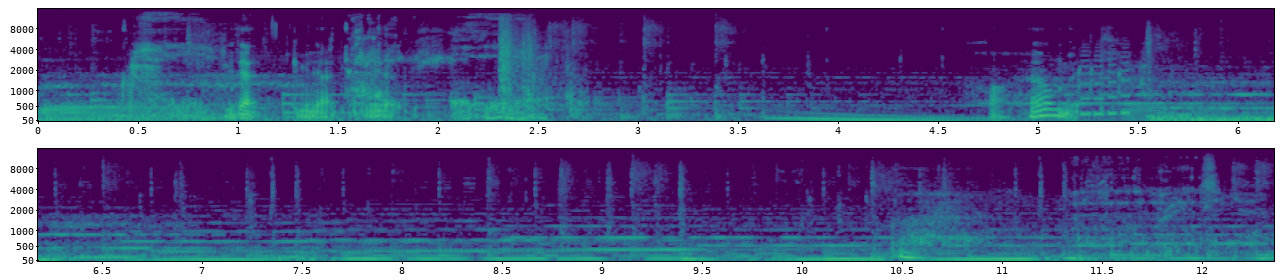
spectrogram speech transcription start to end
Give me that, give me that, give me that. Oh, helmet. Ah, brains again.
